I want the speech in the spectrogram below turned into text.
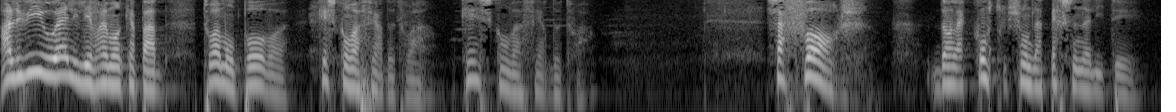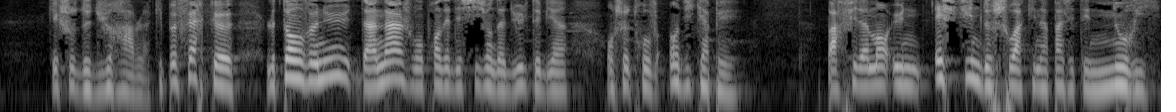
À lui ou elle, il est vraiment capable. Toi, mon pauvre, qu'est-ce qu'on va faire de toi? Qu'est-ce qu'on va faire de toi? Ça forge dans la construction de la personnalité quelque chose de durable, qui peut faire que le temps venu d'un âge où on prend des décisions d'adulte, eh bien, on se trouve handicapé par finalement une estime de soi qui n'a pas été nourrie,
